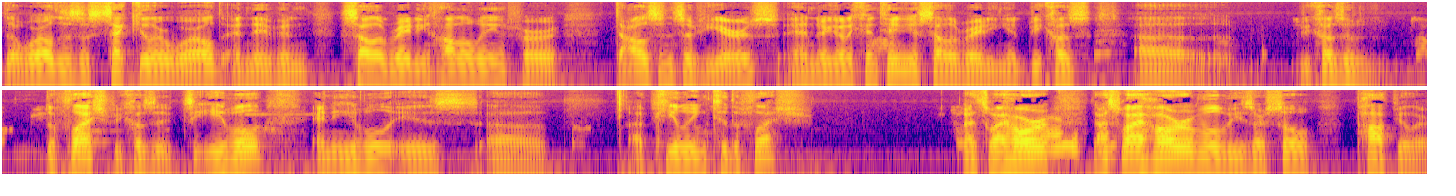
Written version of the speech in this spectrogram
the world is a secular world, and they've been celebrating Halloween for thousands of years, and they're going to continue celebrating it because uh, because of the flesh, because it's evil, and evil is appealing to the flesh. That's why horror. That's why horror movies are so popular.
